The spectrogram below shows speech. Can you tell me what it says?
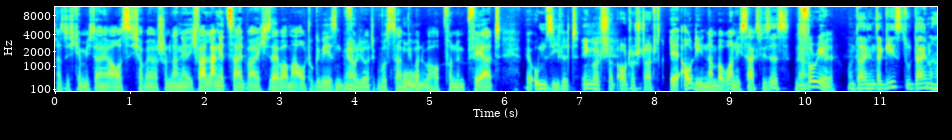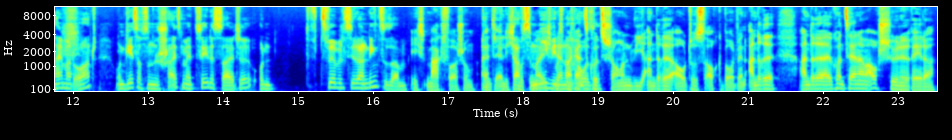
Also ich kenne mich da ja aus. Ich habe ja schon lange, ich war lange Zeit, war ich selber mal Auto gewesen, bevor Ja. die Leute gewusst haben, wie Oh. man überhaupt von einem Pferd äh, umsiedelt. Ingolstadt, Autostadt. Äh, Audi, Number One, ich sag's wie es ist. Ja. For real. Und dahinter gehst du deinen Heimatort und gehst auf so eine scheiß Mercedes-Seite und zwirbelst dir dann Ding zusammen. Ich Marktforschung, ganz Also, ehrlich. Ich muss mal, ich muss mal ganz Hause. kurz schauen, wie andere Autos auch gebaut werden. Andere, andere Konzerne haben auch schöne Räder.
